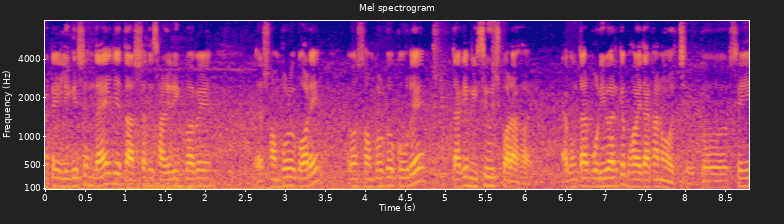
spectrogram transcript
একটা অ্যালিগেশন দেয় যে তার সাথে শারীরিকভাবে সম্পর্ক করে এবং সম্পর্ক করে তাকে মিসইউজ করা হয়। এবং তার পরিবারকে ভয় দেখানো হচ্ছে। তো সেই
